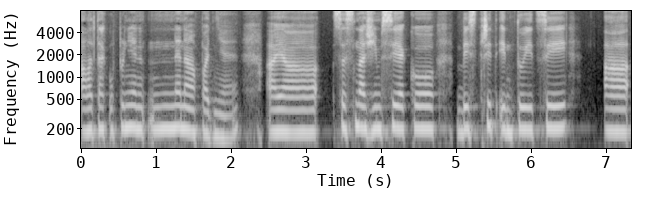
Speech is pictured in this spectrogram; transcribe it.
ale tak úplně nenápadně a já se snažím si jako bystřit intuici a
